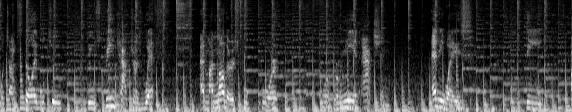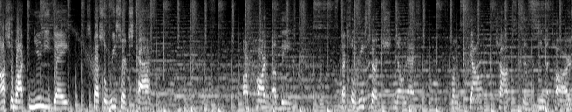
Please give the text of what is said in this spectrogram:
which I'm still able to do screen captures with, and my mother's for, for, for, for me in action. Anyways, the Oshawott Community Day Special Research Task are part of the special research known as from scalp chops to scimitars,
